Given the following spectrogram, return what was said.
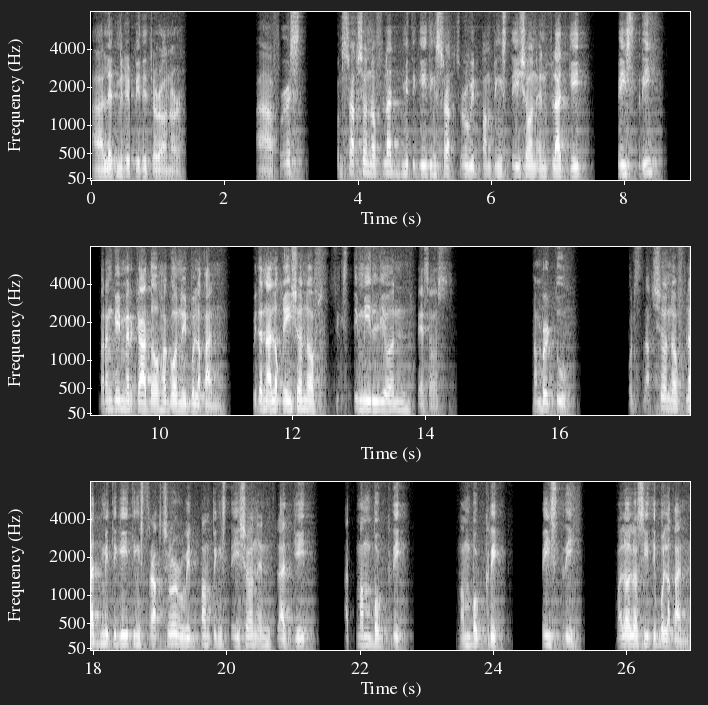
Uh, let me repeat it, Your Honor. Uh, first, construction of flood mitigating structure with pumping station and floodgate, Phase 3, Barangay Mercado, Hagonoy, Bulacan, with an allocation of 60 million pesos. Number two, construction of flood mitigating structure with pumping station and floodgate at Mambog Creek, Mambog Creek, Phase 3, Malolo City, Bulacan,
